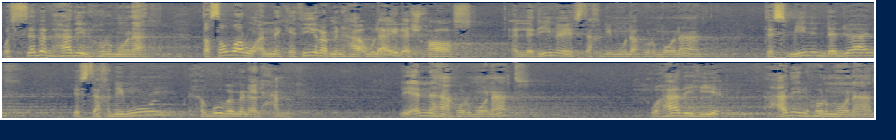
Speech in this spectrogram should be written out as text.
والسبب هذه الهرمونات. تصوروا أن كثيرا من هؤلاء الأشخاص الذين يستخدمون هرمونات تسمين الدجاج يستخدمون حبوب منع الحمل لأنها هرمونات وهذه هذه الهرمونات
